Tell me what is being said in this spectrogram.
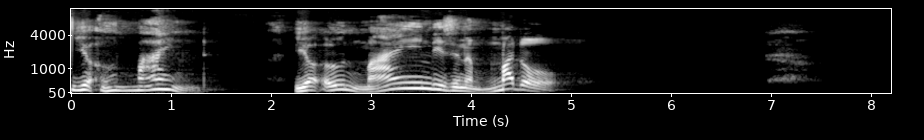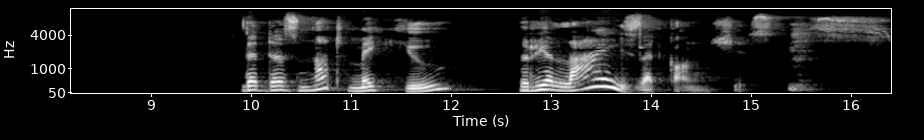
Your own mind. Your own mind is in a muddle. That does not make you realize that consciousness.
